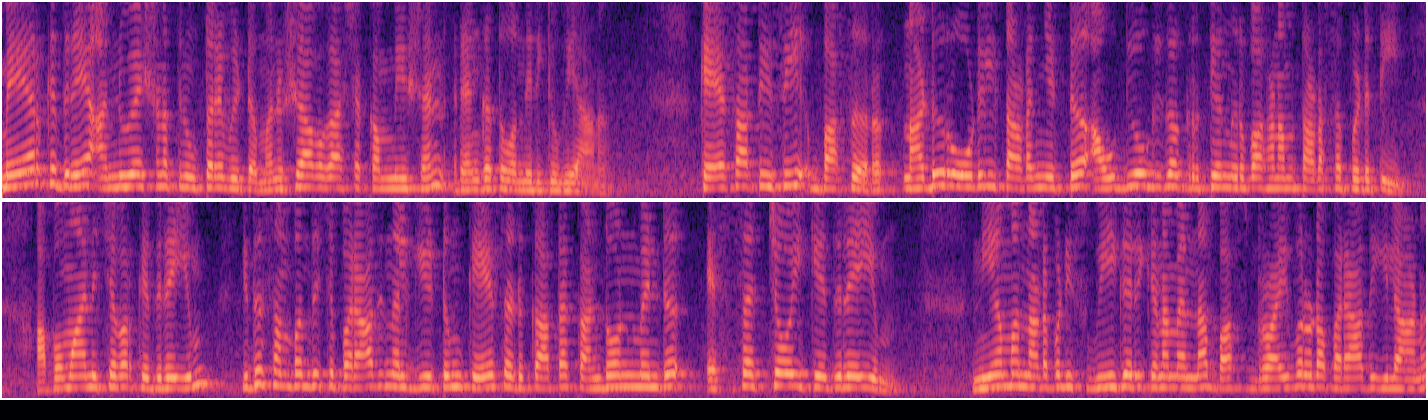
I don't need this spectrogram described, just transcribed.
മേയർക്കെതിരെ അന്വേഷണത്തിന് ഉത്തരവിട്ട് മനുഷ്യാവകാശ കമ്മീഷൻ രംഗത്ത് വന്നിരിക്കുകയാണ്. K S R T C bus നടു റോഡിൽ തടഞ്ഞിട്ട് ഔദ്യോഗിക കൃത്യനിർവഹണം തടസ്സപ്പെടുത്തി. അപമാനിച്ചവർക്കെതിരെയും ഇത് സംബന്ധിച്ച് പരാതി നൽകിയിട്ടും കേസെടുക്കാത്ത കണ്ടോൺമെന്റ് എസ് എച്ച് ഒയ്ക്കെതിരെയും നിയമ നടപടി സ്വീകരിക്കണമെന്ന ബസ് ഡ്രൈവറുടെ പരാതിയിലാണ്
